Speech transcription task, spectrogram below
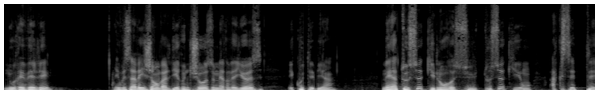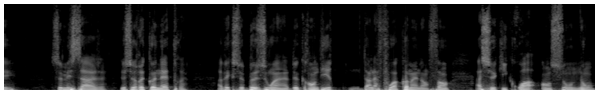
nous révéler. Et vous savez, Jean va le dire une chose merveilleuse, écoutez bien, mais à tous ceux qui l'ont reçu, tous ceux qui ont accepté ce message de se reconnaître avec ce besoin de grandir dans la foi comme un enfant, à ceux qui croient en son nom,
